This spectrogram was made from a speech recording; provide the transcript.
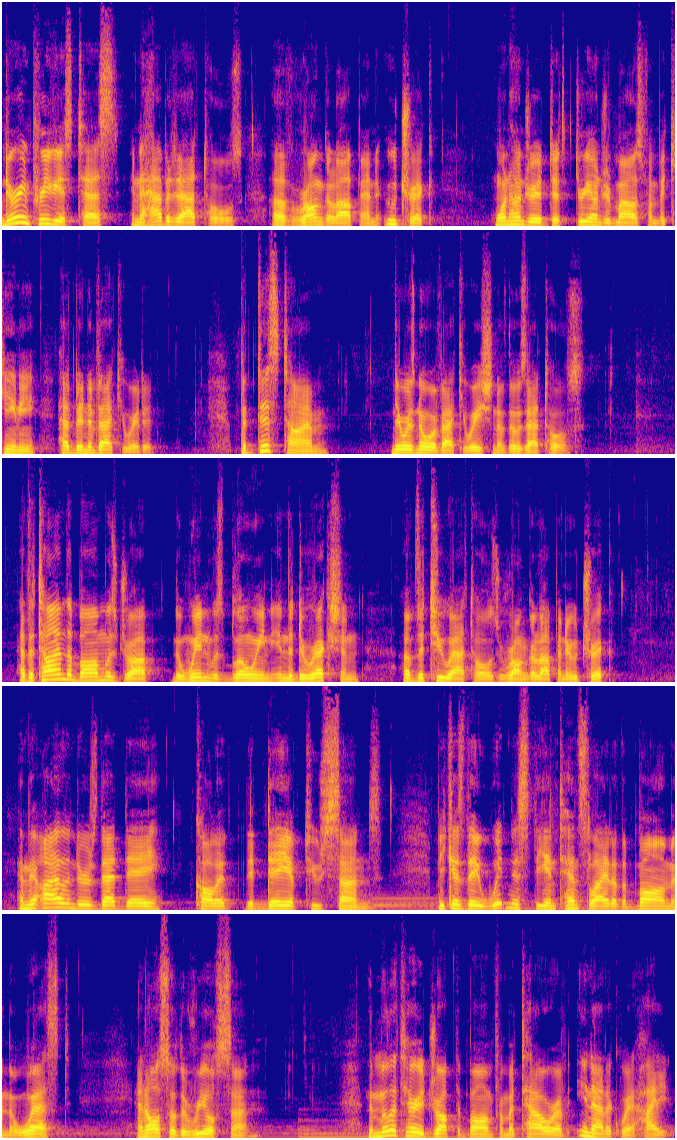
During previous tests, in the inhabited atolls of Rongelap and Utrik, 100 to 300 miles from Bikini, had been evacuated. But this time, there was no evacuation of those atolls. At the time the bomb was dropped, the wind was blowing in the direction of the two atolls, Rongelap and Utrik, and the islanders that day call it the Day of Two Suns because they witnessed the intense light of the bomb in the west and also the real sun. The military dropped the bomb from a tower of inadequate height,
